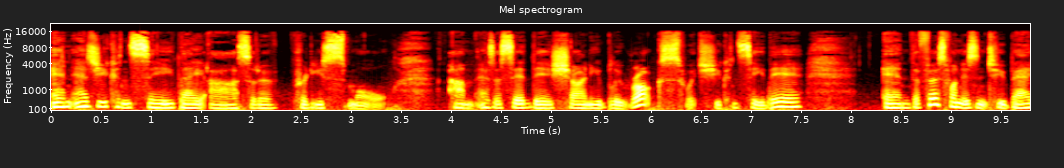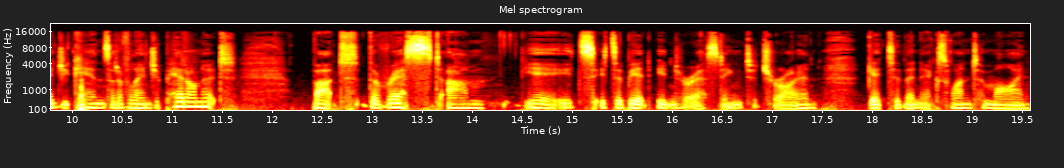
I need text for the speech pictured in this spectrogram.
and as you can see, they are sort of pretty small. Um, as I said, they're shiny blue rocks, which you can see there. And the first one isn't too bad. You can sort of land your pet on it. But the rest, um, yeah, it's, it's a bit interesting to try and get to the next one to mine.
